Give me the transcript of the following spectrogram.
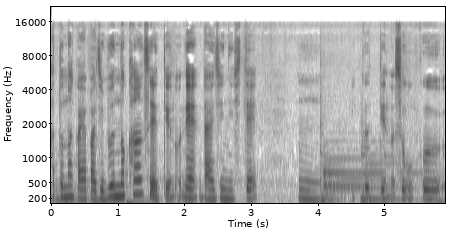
あとなんかやっぱ自分の感性っていうのをね大事にして、うん、いくっていうのすごく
